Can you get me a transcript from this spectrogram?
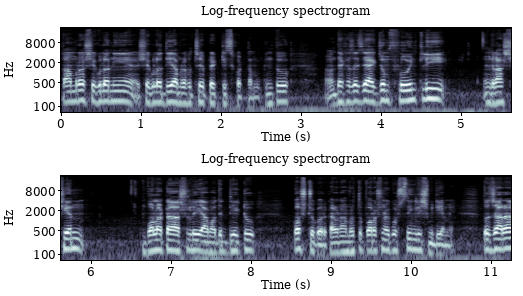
তো আমরা সেগুলো নিয়ে, সেগুলো দিয়ে আমরা হচ্ছে প্র্যাকটিস করতাম। কিন্তু দেখা যায় যে একদম ফ্লুয়েন্টলি রাশিয়ান বলাটা আসলে আমাদের দিয়ে একটু কষ্টকর, কারণ আমরা তো পড়াশোনা করছি ইংলিশ মিডিয়ামে তো যারা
